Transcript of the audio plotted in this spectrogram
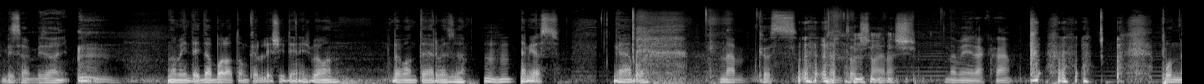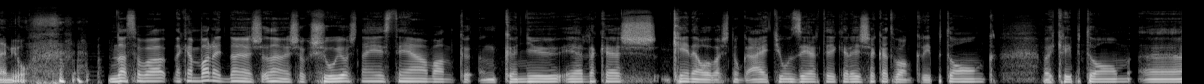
Bizony, bizony. Na mindegy, de a Balaton kerülés idén is be van, be van tervezve. Uh-huh. Nem jössz, Gábor? Nem, kösz. Nem tudom, sajnos. Nem érek rá. Pont nem jó. Na szóval nekem van egy nagyon, nagyon sok súlyos nehéz témám, van könnyű, érdekes, kéne olvasnunk iTunes értékeléseket, van kriptonk, vagy kriptom, uh,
